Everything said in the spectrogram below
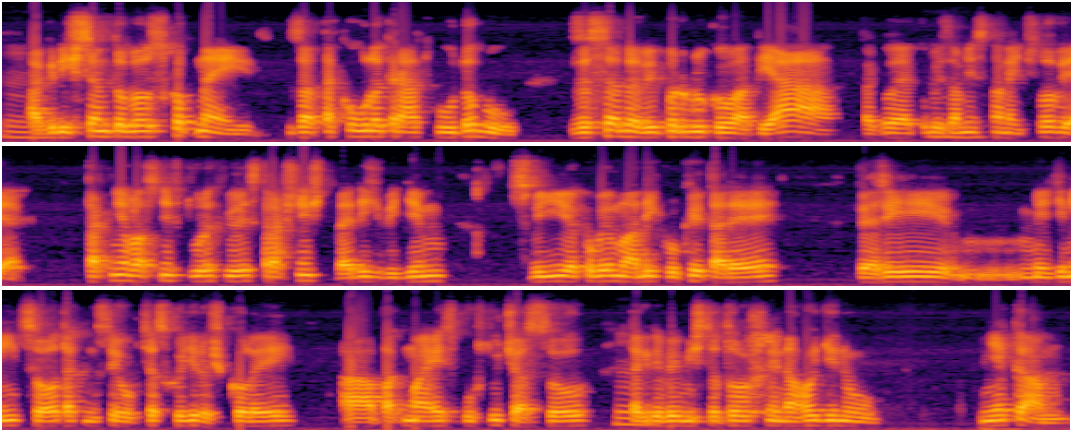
Hmm. A když jsem to byl schopný za takovouhle krátkou dobu ze sebe vyprodukovat já, takhle jakoby hmm. zaměstnaný člověk, tak mě vlastně v tuhle chvíli strašně štve, když vidím svý jakoby mladý kluky tady, kteří jediný co, tak musí občas chodit do školy a pak mají spoustu času, hmm. tak kdyby místo toho šli na hodinu někam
